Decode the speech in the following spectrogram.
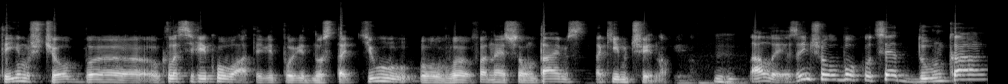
тим, щоб е, класифікувати відповідну статтю в Financial Times таким чином. Але з іншого боку, це думка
